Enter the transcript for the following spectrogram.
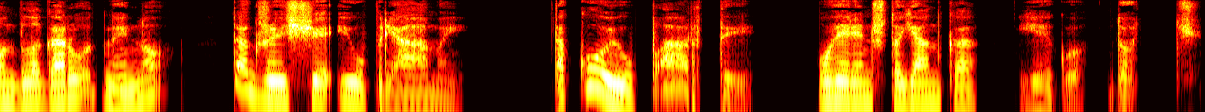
Он благородный, но также еще и упрямый. Такой упартый. Уверен, что Янка — его дочь.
